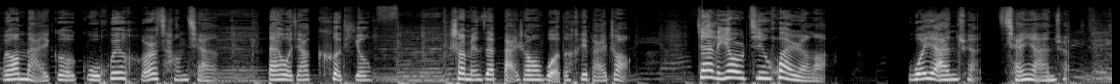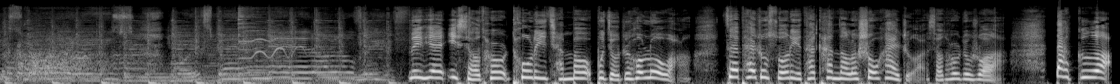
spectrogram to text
我要买一个骨灰盒藏钱，摆我家客厅，上面再摆上我的黑白照。家里要是进坏人了，我也安全，钱也安全。那天一小偷偷了一钱包，不久之后落网，在派出所里他看到了受害者，小偷就说了：“大哥，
